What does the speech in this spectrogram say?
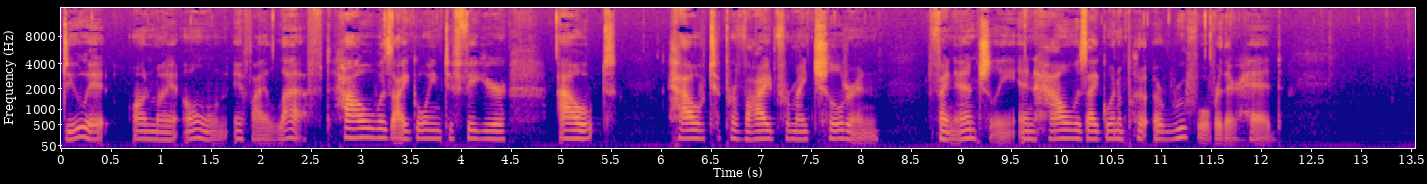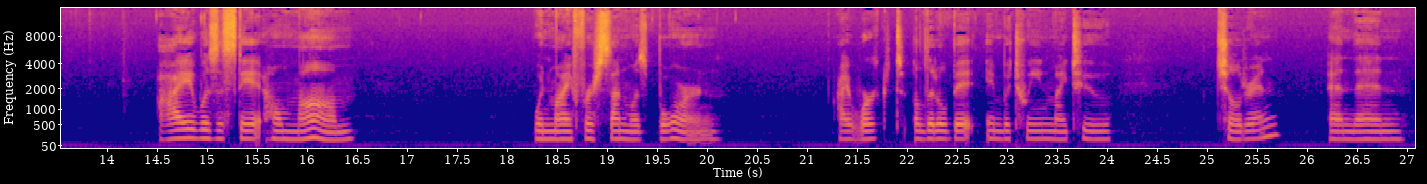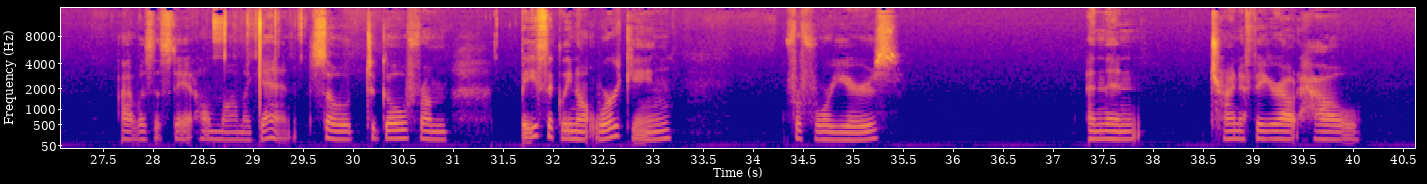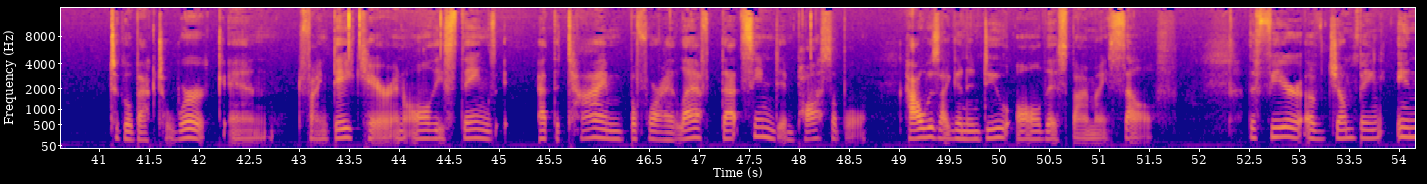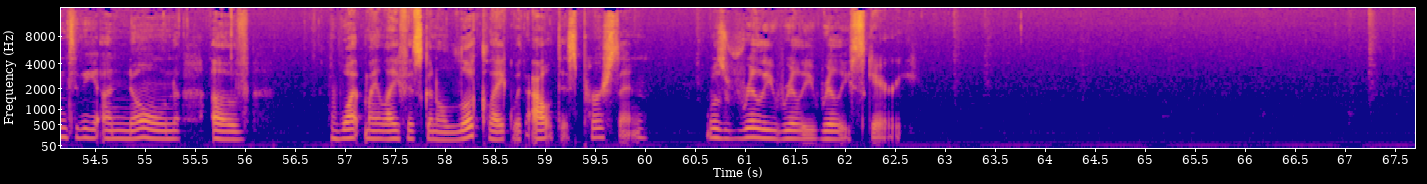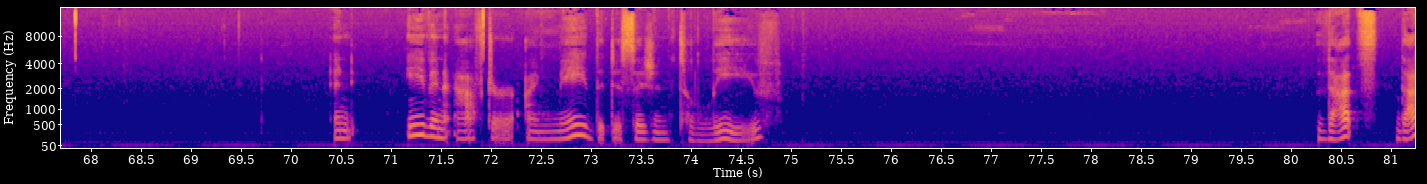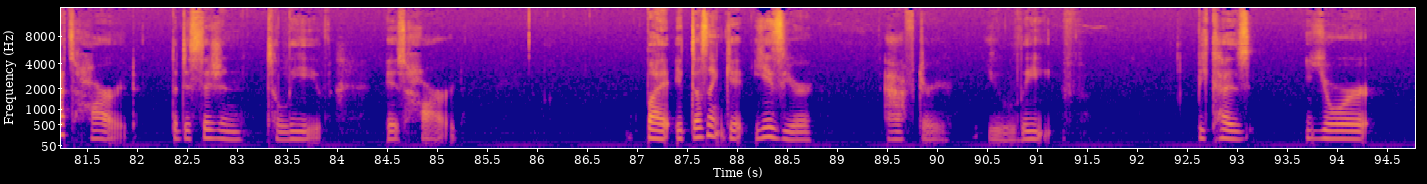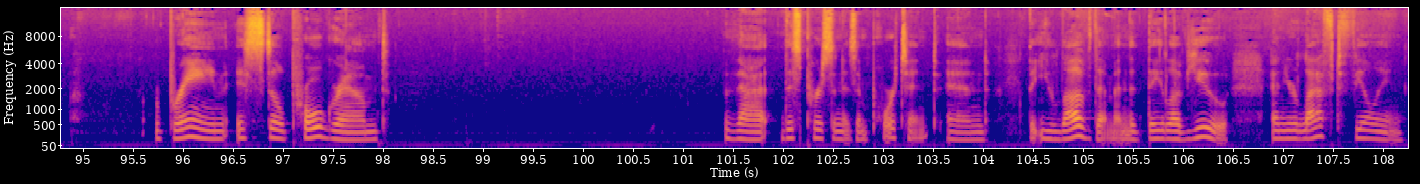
do it on my own if I left? How was I going to figure out how to provide for my children financially? And how was I going to put a roof over their head? I was a stay at home mom when my first son was born, I worked a little bit in between my two children, and then I was a stay at home mom again. So to go from basically not working for four years and then trying to figure out how to go back to work and find daycare and all these things at the time before I left, that seemed impossible. How was I going to do all this by myself? The fear of jumping into the unknown of what my life is going to look like without this person was really, really, really scary. And even after I made the decision to leave, that's that's hard. The decision to leave is hard. But it doesn't get easier after you leave because your brain is still programmed that this person is important and that you love them and that they love you and you're left feeling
